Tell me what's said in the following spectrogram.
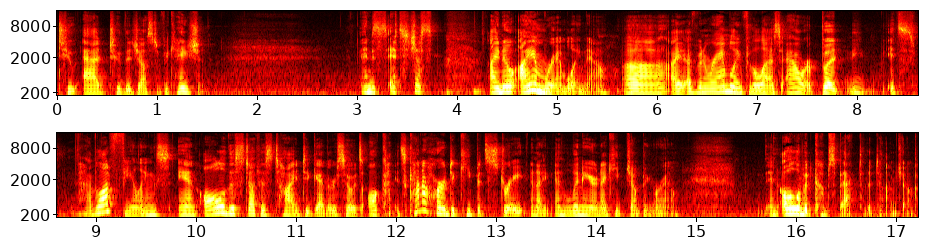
to add to the justification. And it's it's just, I know I am rambling now. Uh, I, I've been rambling for the last hour, but it's have a lot of feelings, and all of this stuff is tied together, so it's all it's kind of hard to keep it straight and I, and linear, and I keep jumping around, and all of it comes back to the time jump.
